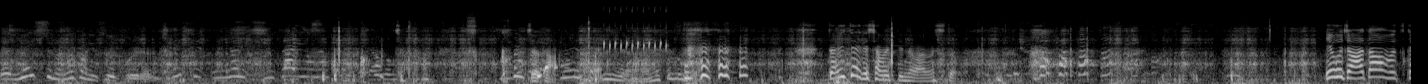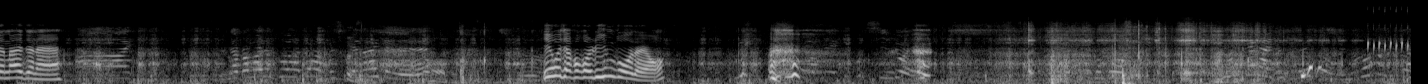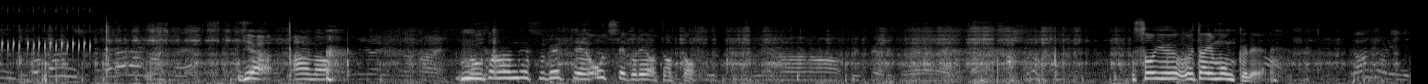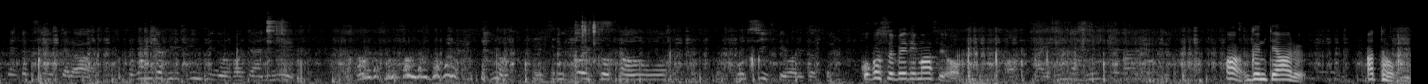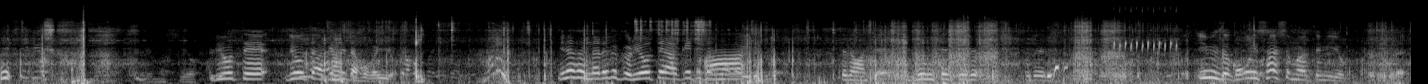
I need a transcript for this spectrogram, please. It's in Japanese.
えメッシュの中にスープを入れるの？メッシュ何具材をなんか入れてあのこん。ちゃだ大体で喋ってんのがあの人。ゆうこちゃん頭ぶつけないでね。はーい。中丸くん頭ぶつけないでね。ゆうこちゃんここリンボーだよ 結構しんどいここ気をつけないと滑るよね沼巻にボタン滑らないもんねいやあの野さんで滑って落ちてくれよちょっと。そういう歌い文句で。ランドリーに洗濯しに行ったらそこにいたフィリピン人のおばちゃんに「あんたそのサンダルどこで買ったの?」すっごい予算を欲しいって言われちゃったここ滑りますよ。あ軍手ある。あった方が。お両手両手開けてた方がいいよ。皆さんなるべく両手開けてた方がいいですよ。ちょっと待って。軍手する。滑る意味でここに刺してもらってみよう。これ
